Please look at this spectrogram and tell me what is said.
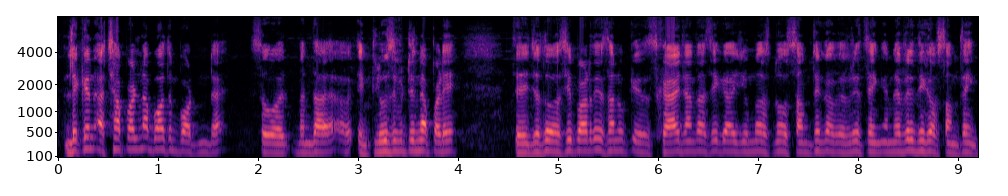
बधाई होवे अ, लेकिन अच्छा पढ़ना बहुत इंपॉर्टेंट है ਸੋ ਬੰਦਾ ਇਨਕਲੂਸਿਵਿਟੀ ਨਾਲ ਪੜ੍ਹੇ ਤੇ ਜਦੋਂ ਅਸੀਂ ਪੜ੍ਹਦੇ ਸਾਨੂੰ ਕਿ ਸਿਖਾਇਆ ਜਾਂਦਾ ਸੀਗਾ you must know something of everything and everything of something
